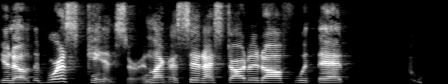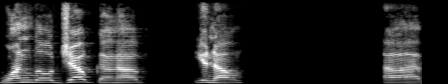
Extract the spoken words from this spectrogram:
you know, the breast cancer, and like I said, I started off with that one little joke of, you know, uh,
